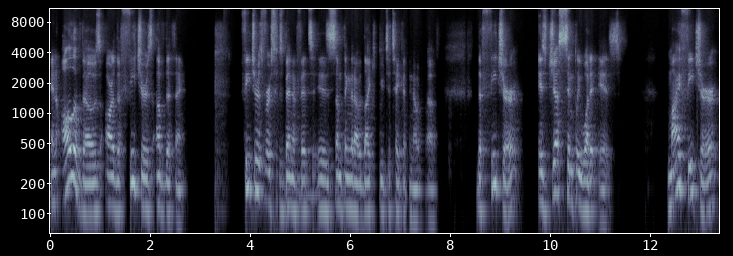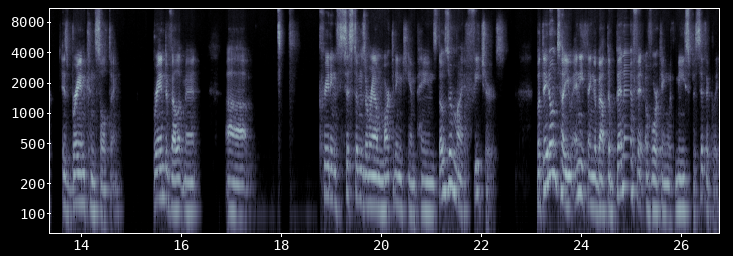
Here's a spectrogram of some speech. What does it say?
And all of those are the features of the thing. Features versus benefits is something that I would like you to take a note of. The feature is just simply what it is. My feature is brand consulting, brand development, uh, creating systems around marketing campaigns. Those are my features, but they don't tell you anything about the benefit of working with me specifically.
